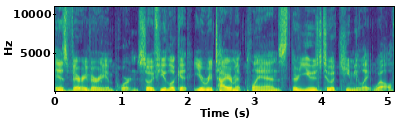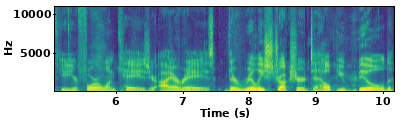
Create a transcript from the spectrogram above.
is very, very important. So, if you look at your retirement, retirement plans, they're used to accumulate wealth. Your 401ks, your IRAs, they're really structured to help you build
